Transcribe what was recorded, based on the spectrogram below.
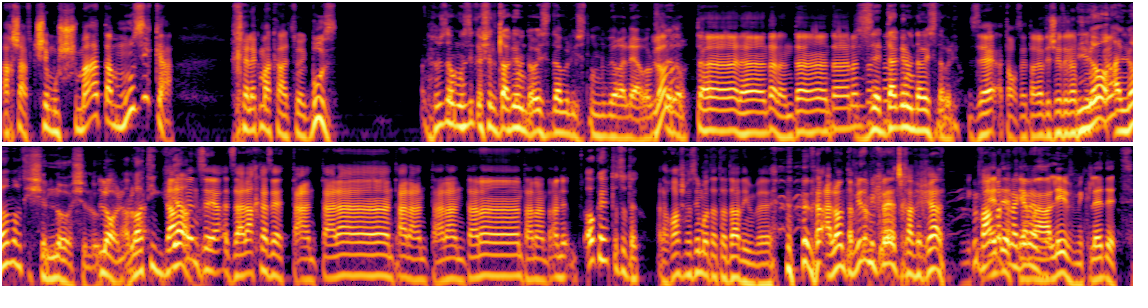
עכשיו, כשמושמעת המוזיקה, חלק מהקהל צועק בוז. אני חושב שזו המוזיקה של דאגן ב-WCW שאתה מדבר עליה, אבל לא, בסדר. לא. זה טה. דאגן ב-WCW. זה, אתה רוצה להתערב שזה גם של לא? אני לא אמרתי שלא, שלא. לא, אמרתי גם. דארגן זה, הלך כזה טן טרן, טרן, טרן, טרן, טרן, טרן. אוקיי, אתה צודק. אנחנו ממש עושים אותה את הדאדים. אלון, תביא את המקלדת שלך, בחייאת. מקלדת, יא? מעליב, מקלדת.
